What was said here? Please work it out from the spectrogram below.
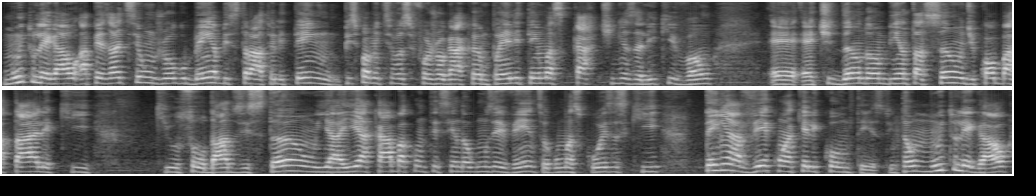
muito legal, apesar de ser um jogo bem abstrato, ele tem, principalmente se você for jogar a campanha, ele tem umas cartinhas ali que vão é, é, te dando a ambientação de qual batalha que, que os soldados estão, e aí acaba acontecendo alguns eventos, algumas coisas que tem a ver com aquele contexto. Então, muito legal,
